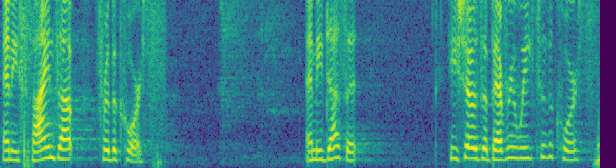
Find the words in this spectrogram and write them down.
and he signs up for the course. And he does it. He shows up every week to the course.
